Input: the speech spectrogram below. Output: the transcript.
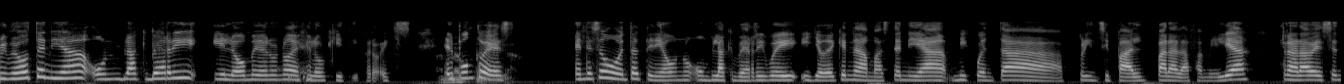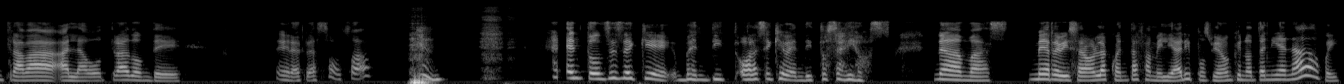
Primero tenía un BlackBerry y luego me dieron uno de Hello Kitty, pero X. A El punto es. En ese momento tenía un, un BlackBerry, güey, y yo de que nada más tenía mi cuenta principal para la familia. Rara vez entraba a la otra donde era grasosa. Entonces de que bendito, ahora sí que bendito sea Dios. Nada más me revisaron la cuenta familiar y pues vieron que no tenía nada, güey.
